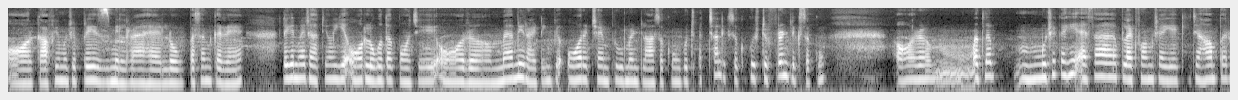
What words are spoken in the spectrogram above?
और काफ़ी मुझे प्रेज़ मिल रहा है, लोग पसंद कर रहे हैं। लेकिन मैं चाहती हूँ ये और लोगों तक पहुँचे और मैं अपनी राइटिंग पे और अच्छा इम्प्रूवमेंट ला सकूँ, कुछ अच्छा लिख सकूँ, कुछ डिफरेंट लिख सकूँ। और मतलब मुझे कहीं ऐसा प्लेटफॉर्म चाहिए कि जहाँ पर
